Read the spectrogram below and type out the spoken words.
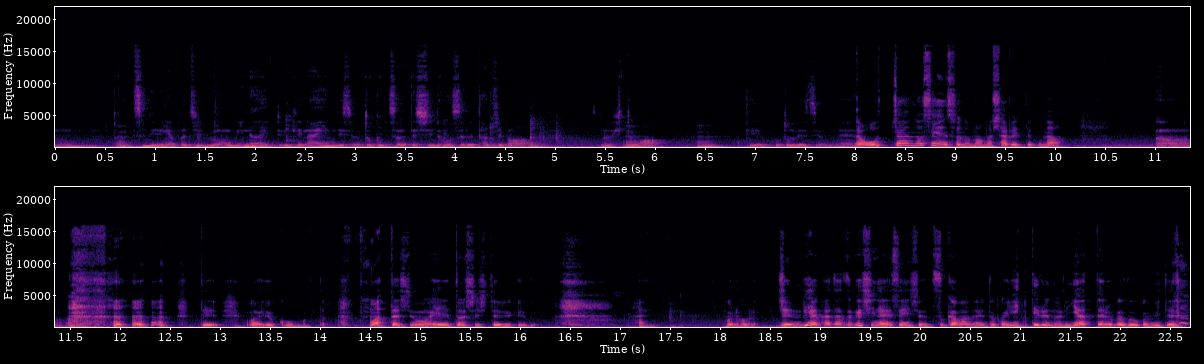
うんうん常にやっぱ自分を見ないといけないんですよ。特にそうやって指導する立場の人は、うん。っていうことですよね。だおっちゃんのセンスのまま喋ってもな。うん。ってはよく思った。私もええ年してるけど。はい。ほらほら。準備や片付けしない選手は使わないとか言ってるのにやってるかどうか見てない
